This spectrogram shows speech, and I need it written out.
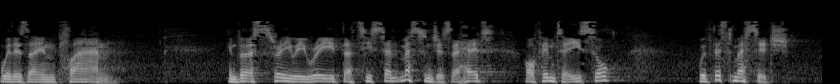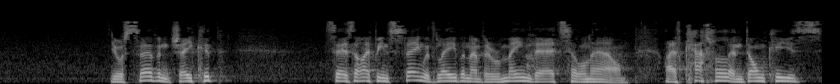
with his own plan. In verse 3 we read that he sent messengers ahead of him to Esau with this message. Your servant Jacob says, I've been staying with Laban and have remained there till now. I have cattle and donkeys,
